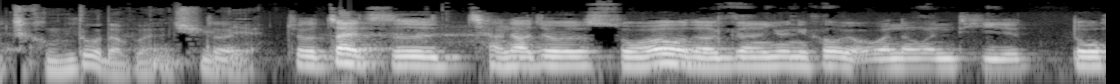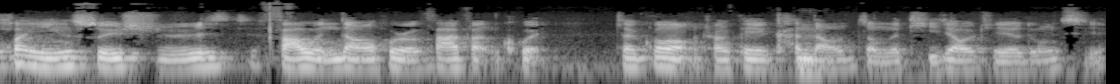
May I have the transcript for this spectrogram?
程度的问区别。就再次强调，就是所有的跟 Unicode 有关的问题，都欢迎随时发文档或者发反馈，在官网上可以看到怎么提交这些东西。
